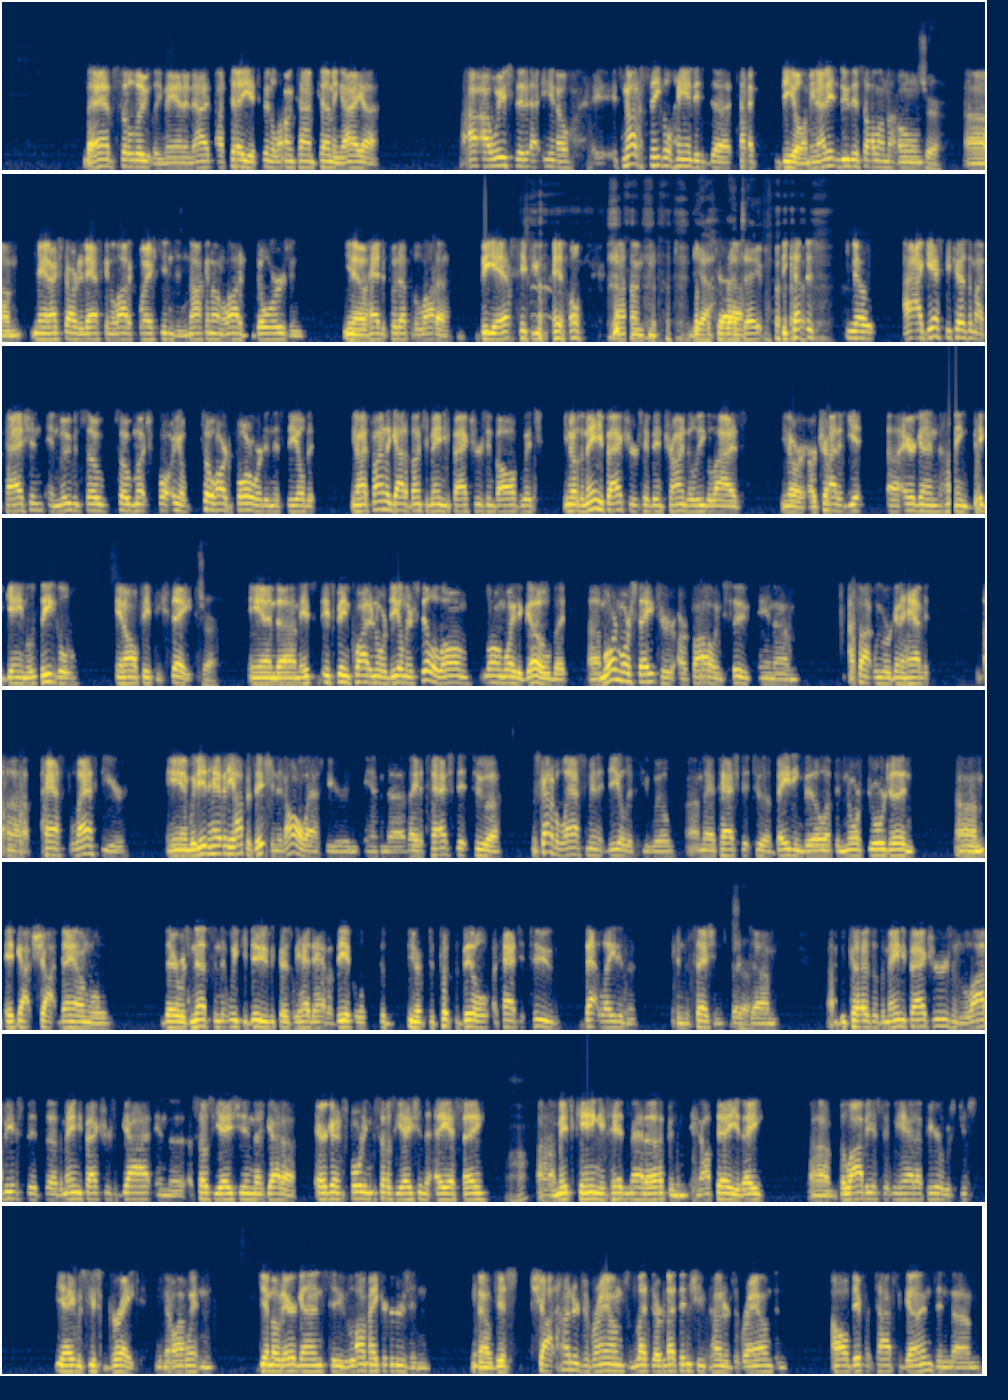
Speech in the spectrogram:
Absolutely, man. And I, I tell you, it's been a long time coming. I, uh, I, I wish that, uh, you know, it's not a single handed uh, type deal. I mean, I didn't do this all on my own. Sure um, man, I started asking a lot of questions and knocking on a lot of doors, and you know, had to put up with a lot of BS, if you will. um, yeah, but, uh, red tape. because you know, I, I guess because of my passion and moving so so much for you know so hard forward in this deal that you know I finally got a bunch of manufacturers involved, which you know the manufacturers have been trying to legalize, you know, or, or try to get uh, air gun hunting big game legal in all 50 states. Sure. And um, it's it's been quite an ordeal, and there's still a long long way to go. But uh, more and more states are, are following suit, and um, I thought we were going to have it uh, passed last year, and we didn't have any opposition at all last year, and, and uh, they attached it to a it was kind of a last minute deal, if you will. Um, they attached it to a baiting bill up in North Georgia, and um, it got shot down. Well, there was nothing that we could do because we had to have a vehicle to, you know, to put the bill, attach it to that late in the in the sessions. But sure. um, uh, because of the manufacturers and the lobbyists that uh, the manufacturers have got, and the association, they've got a Airgun Sporting Association, the ASA uh-huh. Uh, Mitch King is heading that up, and and I'll tell you, they uh, the lobbyists that we had up here was just yeah, it was just great. You know, I went and demoed air guns to lawmakers, and you know, just shot hundreds of rounds and let their let them shoot hundreds of rounds and all different types of guns, and um,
